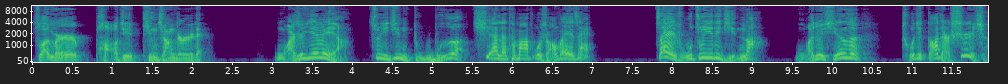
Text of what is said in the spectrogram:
专门跑去听墙根的，我是因为呀。”最近赌博欠了他妈不少外债，债主追的紧呐，我就寻思出去搞点事情。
